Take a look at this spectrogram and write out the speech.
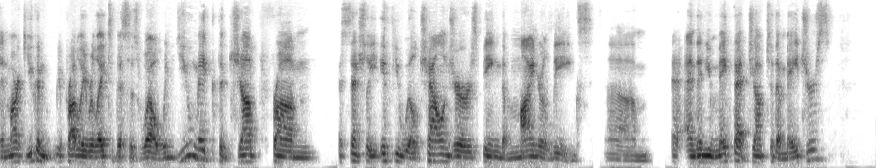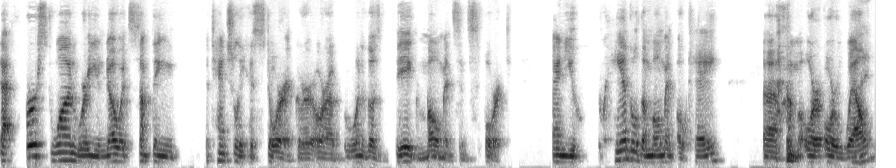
and Mark, you can you probably relate to this as well. When you make the jump from essentially, if you will, challengers being the minor leagues, um, and then you make that jump to the majors, that first one where you know it's something potentially historic or, or a, one of those big moments in sport, and you handle the moment okay um, or, or well. Right.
